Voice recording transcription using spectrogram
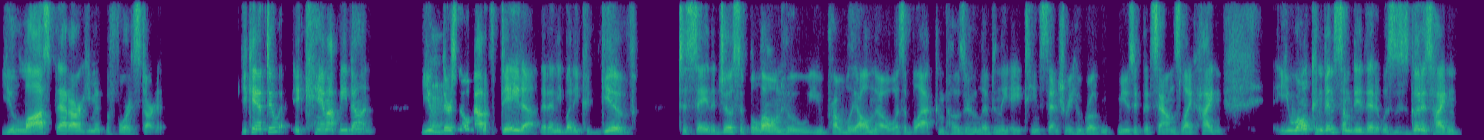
you lost that argument before it started. You can't do it. It cannot be done. You, Hmm. there's no amount of data that anybody could give to say that Joseph Boulogne, who you probably all know was a black composer who lived in the 18th century, who wrote music that sounds like Haydn. You won't convince somebody that it was as good as Haydn,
